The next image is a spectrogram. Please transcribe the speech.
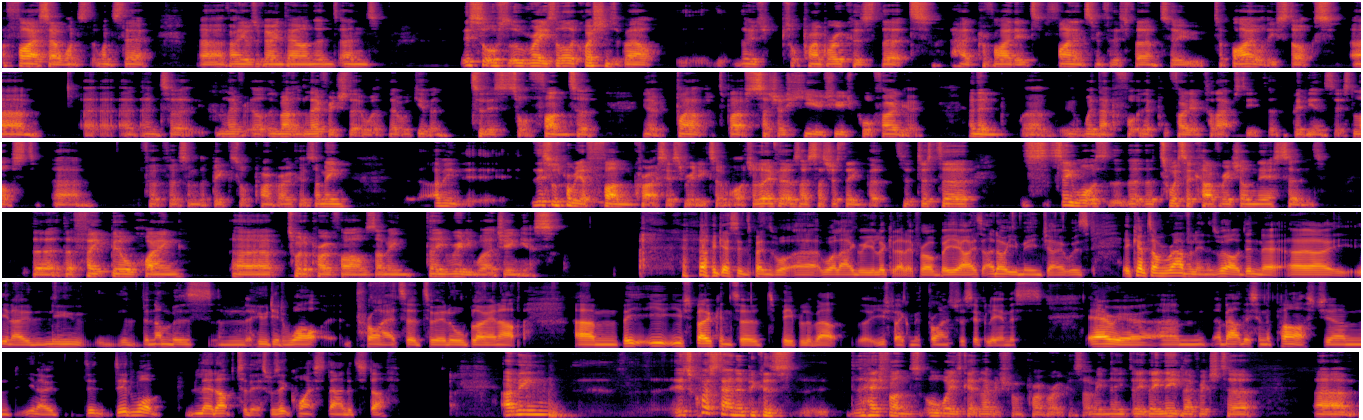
a fire sale once once their uh, values are going down, and and this sort of, sort of raised a lot of questions about those sort of prime brokers that had provided financing for this firm to to buy all these stocks um, uh, and, to lever- the amount of leverage that were that were given to this sort of fund to you know buy up to buy up such a huge huge portfolio and then uh, when that, that portfolio collapsed, the, the billions that it's lost um, for, for some of the big sort of prime brokers. I mean, I mean, this was probably a fun crisis really to watch. I don't know if there was such a thing, but to, just to see what was the, the, the, Twitter coverage on this and the the fake Bill Hwang uh, Twitter profiles. I mean, they really were genius. I guess it depends what uh, what angle you're looking at it from. But yeah, I, I, know what you mean, Joe. It was it kept unraveling as well, didn't it? Uh, you know, knew the, the, numbers and who did what prior to, to it all blowing up. Um, but you, have spoken to, to people about uh, you've spoken with Prime specifically in this area um, about this in the past. Um, you know, did, did what led up to this was it quite standard stuff? I mean, it's quite standard because the hedge funds always get leverage from prime brokers. I mean, they, they, they need leverage to um,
